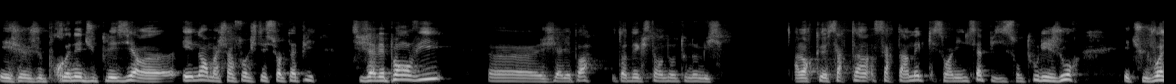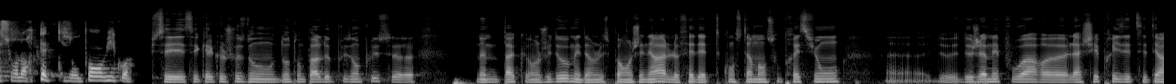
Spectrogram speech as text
et je, prenais du plaisir énorme à chaque fois que j'étais sur le tapis. Si j'avais pas envie, j'y allais pas, étant donné que j'étais en autonomie. Alors que certains, certains mecs qui sont à l'INSEP, ils y sont tous les jours et tu vois sur leur tête qu'ils n'ont pas envie. quoi. C'est quelque chose dont, dont, on parle de plus en plus, euh, même pas qu'en judo, mais dans le sport en général, le fait d'être constamment sous pression, euh, de, de, jamais pouvoir euh, lâcher prise, etc.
